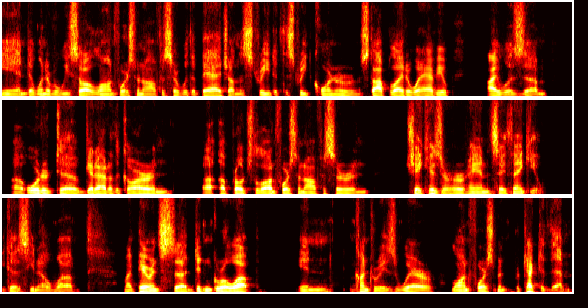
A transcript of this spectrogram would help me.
and whenever we saw a law enforcement officer with a badge on the street at the street corner or stoplight or what have you, I was um, uh, ordered to get out of the car and uh, approach the law enforcement officer and shake his or her hand and say thank you because you know uh, my parents uh, didn't grow up in countries where law enforcement protected them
